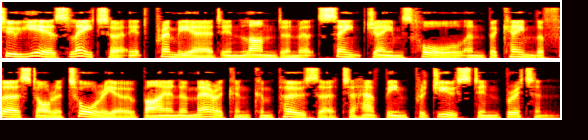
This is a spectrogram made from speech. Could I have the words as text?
Two years later it premiered in London at St James Hall and became the first oratorio by an American composer to have been produced in Britain.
